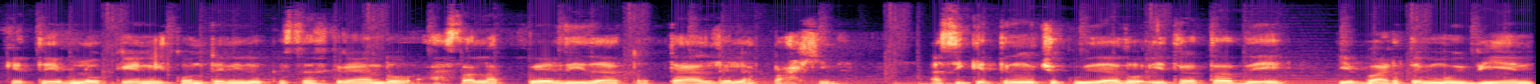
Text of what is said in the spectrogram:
que te bloqueen el contenido que estás creando hasta la pérdida total de la página. Así que ten mucho cuidado y trata de llevarte muy bien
